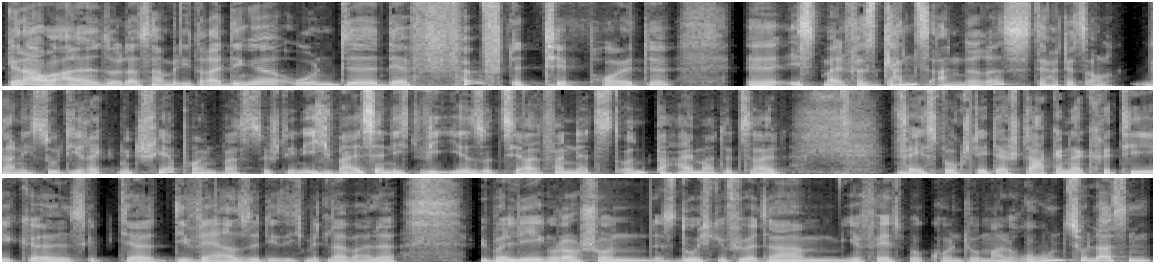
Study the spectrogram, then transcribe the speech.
Genau, also das haben wir die drei Dinge. Und äh, der fünfte Tipp heute äh, ist mal etwas ganz anderes. Der hat jetzt auch gar nicht so direkt mit SharePoint was zu stehen. Ich weiß ja nicht, wie ihr sozial vernetzt und beheimatet seid. Facebook steht ja stark in der Kritik. Äh, es gibt ja diverse, die sich mittlerweile überlegen oder auch schon es durchgeführt haben, ihr Facebook-Konto mal ruhen zu lassen.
